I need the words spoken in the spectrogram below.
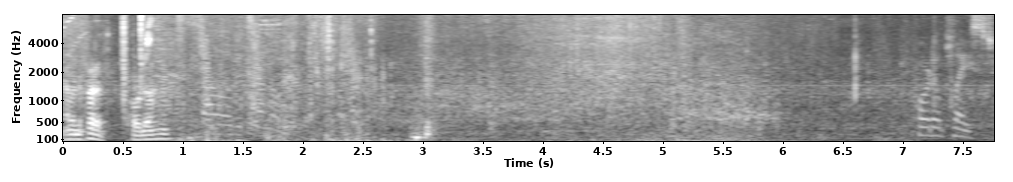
I'm gonna put a portal here. Follow the tunnel. Portal placed.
